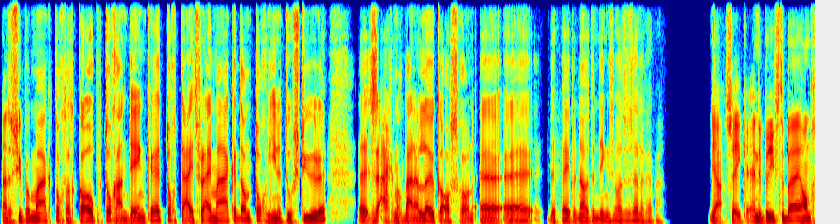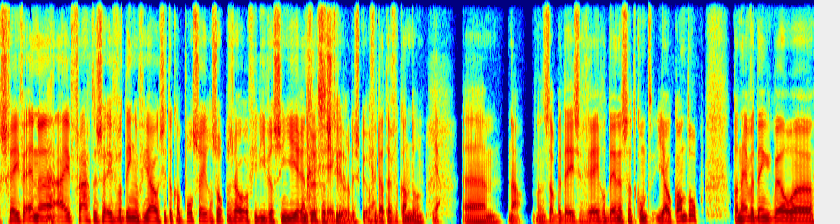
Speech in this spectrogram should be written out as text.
naar de supermarkt, toch dat kopen, toch aan denken, toch tijd vrijmaken, dan toch hier naartoe sturen. Eh, het is eigenlijk nog bijna leuker als gewoon eh, eh, de pepernoten en dingen wat we zelf hebben. Ja, zeker. En de brief erbij, handgeschreven. En Ja. hij vraagt dus even wat dingen voor jou. Er zitten ook al postzegels op en zo. Of je die wil signeren en terug wil sturen. Dus of Ja. je dat even kan doen. Ja. Ehm, nou, dan is dat bij deze geregeld. Dennis, dat komt jouw kant op. Dan hebben we het denk ik wel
